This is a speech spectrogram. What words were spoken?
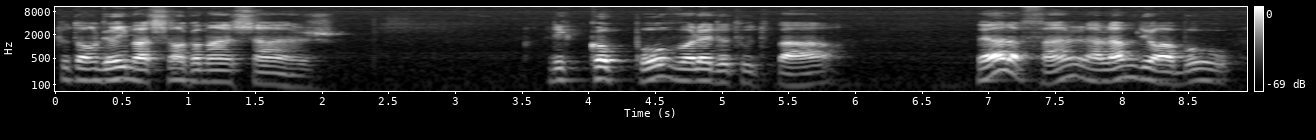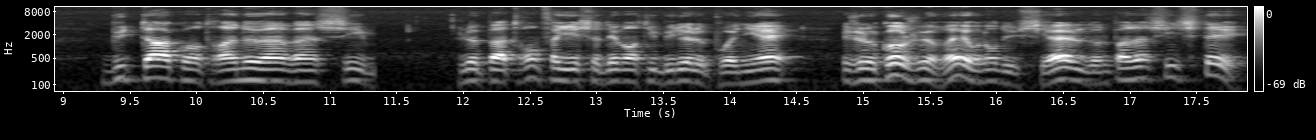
tout en grimaçant comme un singe. Les copeaux volaient de toutes parts, mais à la fin, la lame du rabot buta contre un nœud invincible. Le patron faillit se démantibuler le poignet, et je le conjurai au nom du ciel de ne pas insister.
